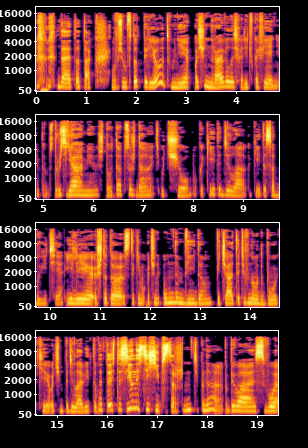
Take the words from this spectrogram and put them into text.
Да, это так. В общем, в тот период мне очень нравилось ходить в кофейни, там, с друзьями, что-то обсуждать учебу, какие-то дела, какие-то события, или что-то с таким очень умным видом печатать в ноутбуке, очень по-деловитому. Ну, то есть ты с юности хипстер? Ну, типа, да, побивая свой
